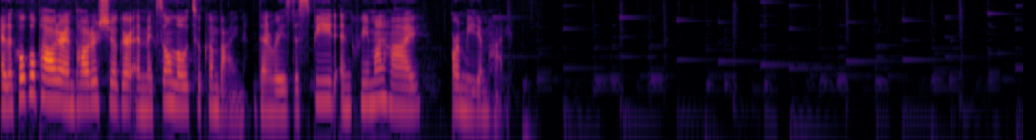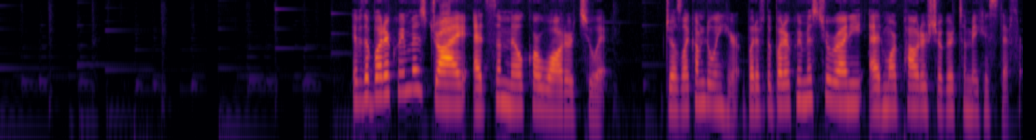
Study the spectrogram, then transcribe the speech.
Add the cocoa powder and powdered sugar and mix on low to combine. Then raise the speed and cream on high or medium high. If the buttercream is dry, add some milk or water to it, just like I'm doing here. But if the buttercream is too runny, add more powdered sugar to make it stiffer.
